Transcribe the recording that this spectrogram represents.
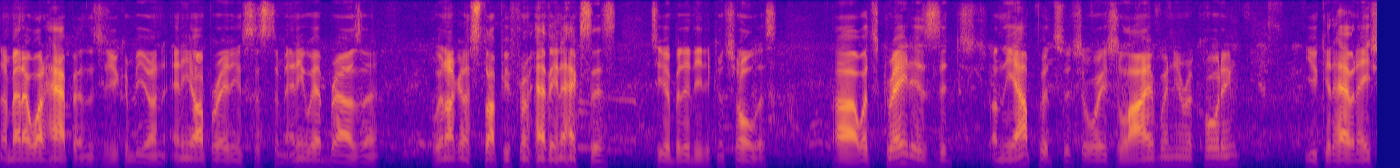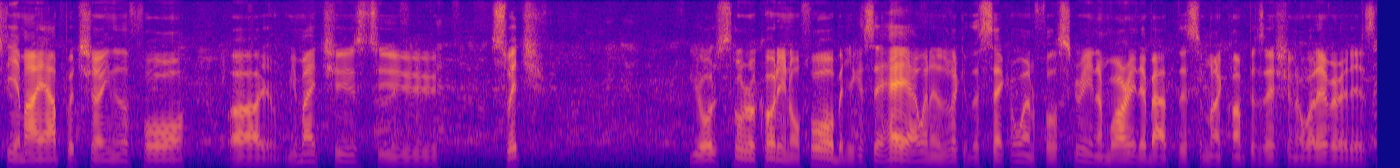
no matter what happens, you can be on any operating system, any web browser. We're not going to stop you from having access to your ability to control this. Uh, what's great is that on the outputs, which are always live when you're recording, you could have an HDMI output showing the four. Uh, you might choose to switch. You're still recording all four, but you can say, hey, I want to look at the second one full screen. I'm worried about this in my composition or whatever it is.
